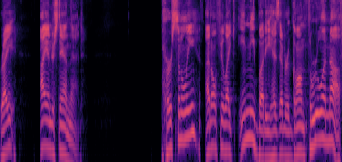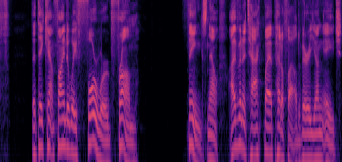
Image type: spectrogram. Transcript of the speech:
right? I understand that. Personally, I don't feel like anybody has ever gone through enough that they can't find a way forward from things. Now, I've been attacked by a pedophile at a very young age.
